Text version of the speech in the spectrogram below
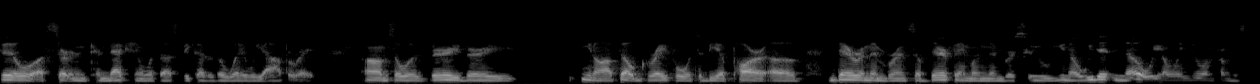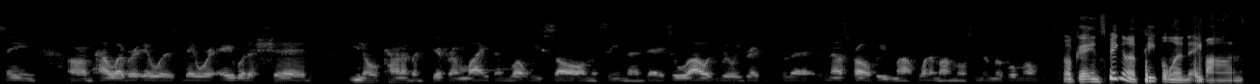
feel a certain connection with us because of the way we operate. Um, so it was very very, you know, I felt grateful to be a part of their remembrance of their family members who you know we didn't know we only knew them from the scene. Um, however, it was they were able to shed you know, kind of a different light than what we saw on the scene that day. So I was really grateful for that, and that's probably my one of my most memorable moments. Okay, and speaking of people in Avon,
